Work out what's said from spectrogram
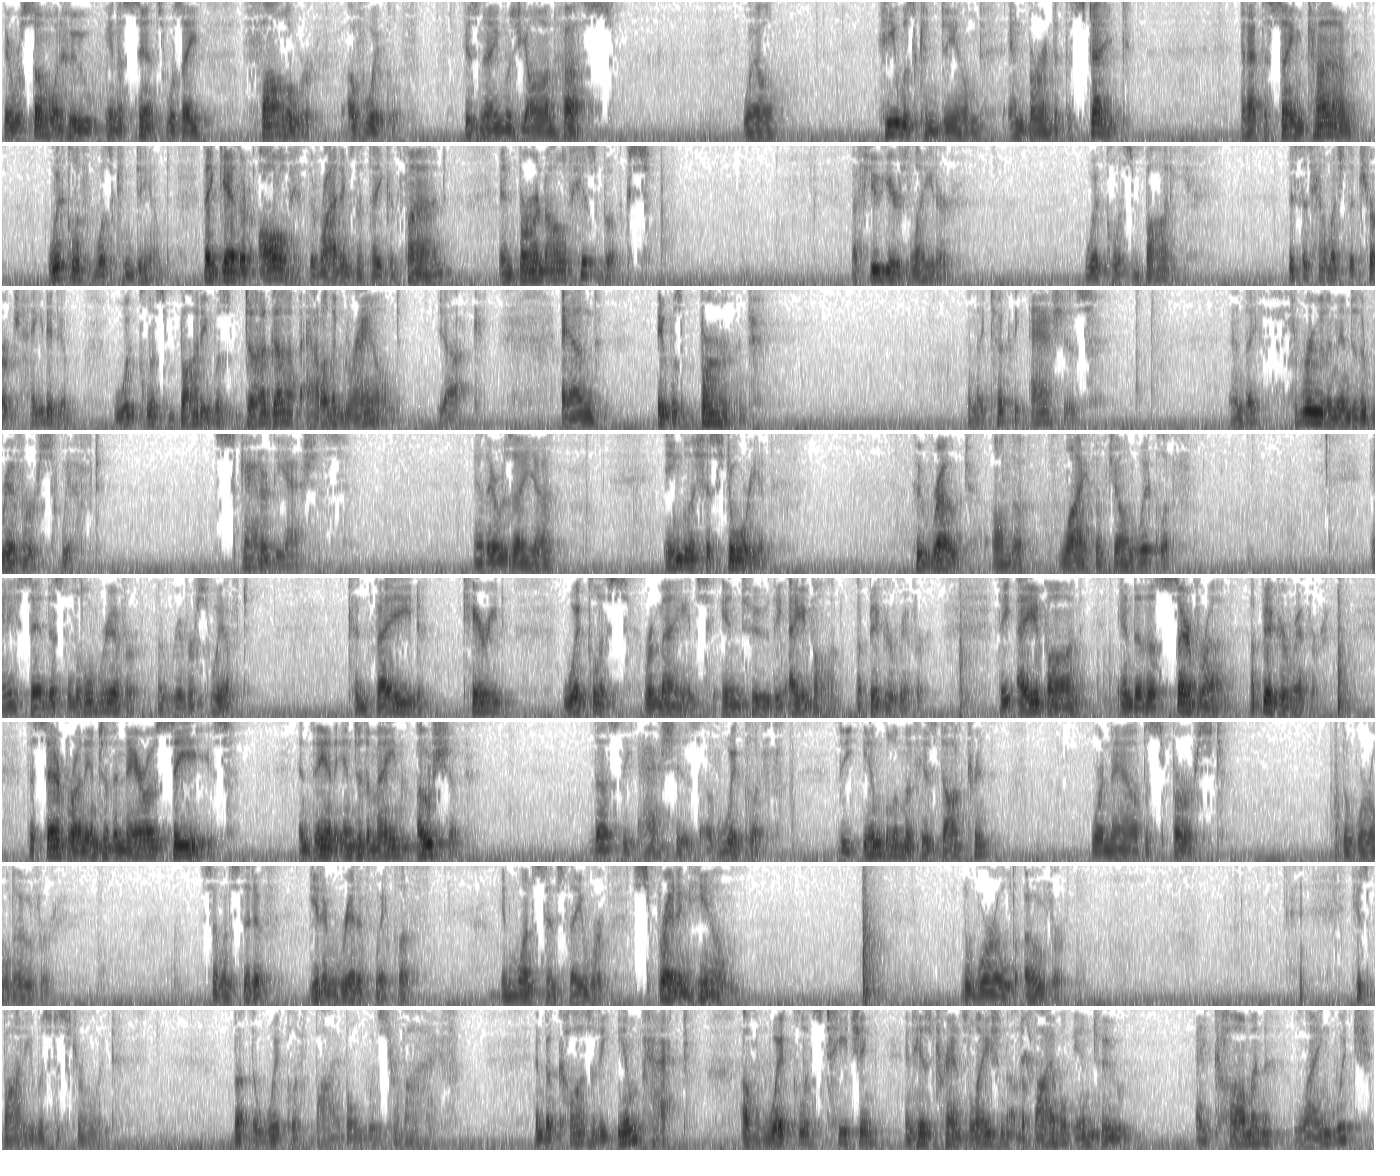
there was someone who, in a sense, was a follower of Wycliffe. His name was Jan Hus. Well, he was condemned and burned at the stake. And at the same time, Wycliffe was condemned. They gathered all of the writings that they could find and burned all of his books. A few years later, Wycliffe's body, this is how much the church hated him. Wycliffe's body was dug up out of the ground. Yuck. And it was burned. And they took the ashes and they threw them into the river Swift, scattered the ashes. Now, there was a uh, English historian who wrote on the life of John Wycliffe. And he said this little river, the River Swift, conveyed, carried Wycliffe's remains into the Avon, a bigger river. The Avon into the Severn, a bigger river. The Severn into the narrow seas, and then into the main ocean. Thus, the ashes of Wycliffe, the emblem of his doctrine, were now dispersed the world over. So instead of getting rid of Wycliffe, in one sense, they were spreading him the world over. His body was destroyed, but the Wycliffe Bible would survive. And because of the impact of Wycliffe's teaching and his translation of the Bible into a common language,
